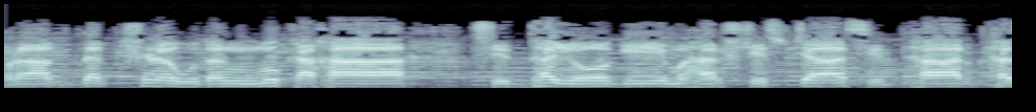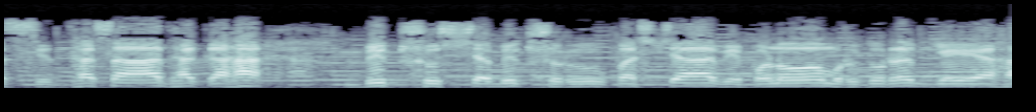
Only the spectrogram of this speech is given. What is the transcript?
प्राग्दक्षिण उदङ्मुखः सिद्धयोगी महर्षिश्च सिद्धार्थः सिद्धसाधकः भिक्षुश्च भिक्षुरूपश्च विपणो मृदुरव्ययः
